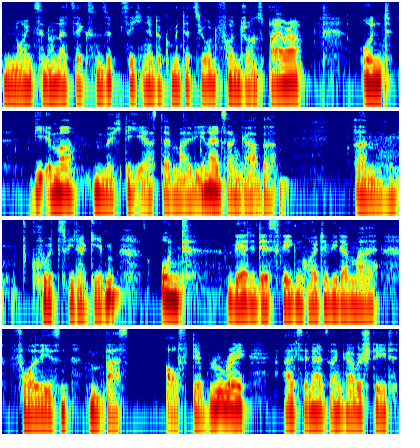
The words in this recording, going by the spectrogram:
1976 in der Dokumentation von John Spira. Und wie immer möchte ich erst einmal die Inhaltsangabe ähm, kurz wiedergeben und werde deswegen heute wieder mal vorlesen, was auf der Blu-ray als Inhaltsangabe steht,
